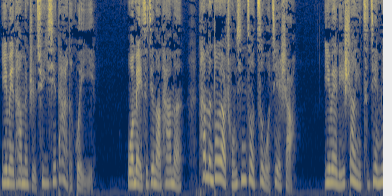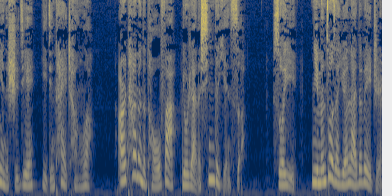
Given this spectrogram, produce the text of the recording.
因为他们只去一些大的会议。我每次见到他们，他们都要重新做自我介绍，因为离上一次见面的时间已经太长了，而他们的头发又染了新的颜色，所以你们坐在原来的位置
